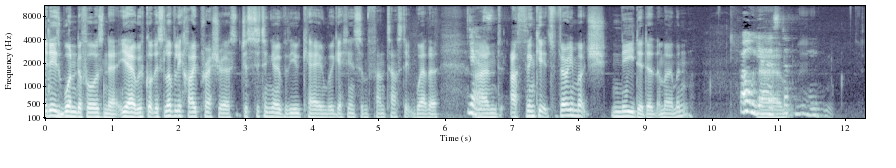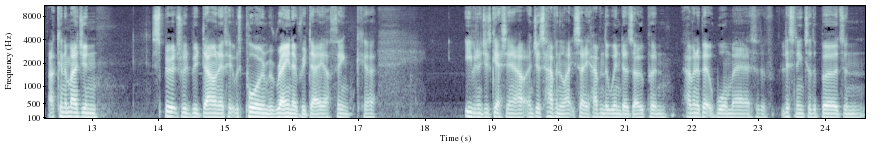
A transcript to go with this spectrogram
It is wonderful, isn't it? Yeah, we've got this lovely high pressure just sitting over the UK, and we're getting some fantastic weather. Yes. And I think it's very much needed at the moment. oh, yes, Um, definitely. I can imagine spirits would be down if it was pouring with rain every day. I think uh, even just getting out and just having, like, say, having the windows open, having a bit of warm air, sort of listening to the birds and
